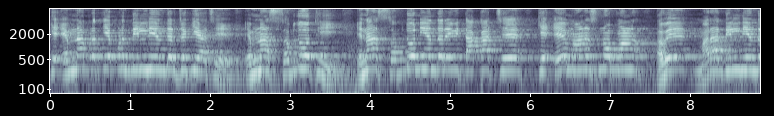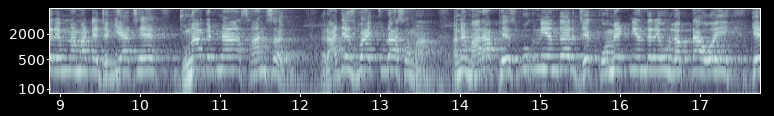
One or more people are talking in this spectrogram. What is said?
કે એમના પ્રત્યે પણ દિલની અંદર જગ્યા છે. એમના શબ્દોથી, એના શબ્દોની અંદર એવી તાકાત છે કે એ માણસનો પણ હવે મારા દિલની અંદર એમના માટે જગ્યા છે. જુનાગઢના સાંસદ રાજેશભાઈ ચુડાસમા અને મારા ફેસબુકની અંદર જે કોમેન્ટની અંદર એવું લખતા હોય કે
